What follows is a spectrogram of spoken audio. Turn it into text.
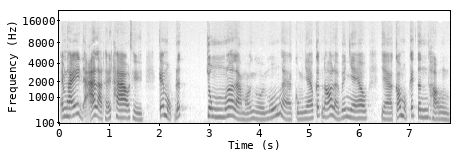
em thấy đã là thể thao thì cái mục đích chung đó là mọi người muốn là cùng nhau kết nối lại với nhau và có một cái tinh thần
